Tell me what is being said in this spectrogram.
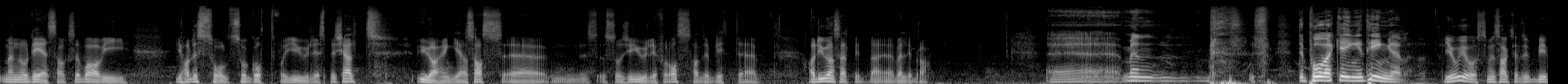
men, når det er sagt, så var vi Vi hadde solgt så godt for juli spesielt, uavhengig av SAS. Eh, så juli for oss hadde, blitt, eh, hadde uansett blitt veldig bra. men det påvirker ingenting, eller? Jo, jo, som jeg sagt, vi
